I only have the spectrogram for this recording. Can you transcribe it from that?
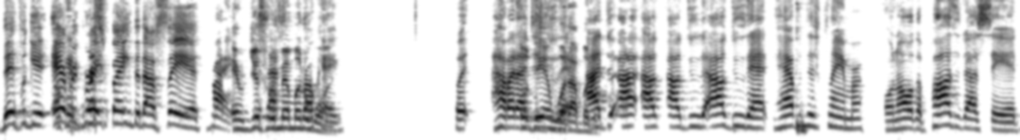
They forget every but great thing that I've said Right. and just remember the okay. one. But how about I just then do what that? I. I do, I, I'll, I'll do I'll do that. Have a disclaimer on all the positive I said.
